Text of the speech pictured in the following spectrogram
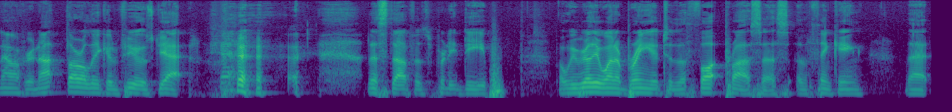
Now, if you're not thoroughly confused yet, this stuff is pretty deep. But we really want to bring you to the thought process of thinking that,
